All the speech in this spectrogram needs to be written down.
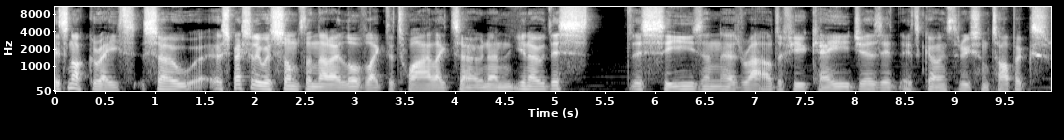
it's not great. So, especially with something that I love like The Twilight Zone, and, you know, this. This season has rattled a few cages. It, it's going through some topics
